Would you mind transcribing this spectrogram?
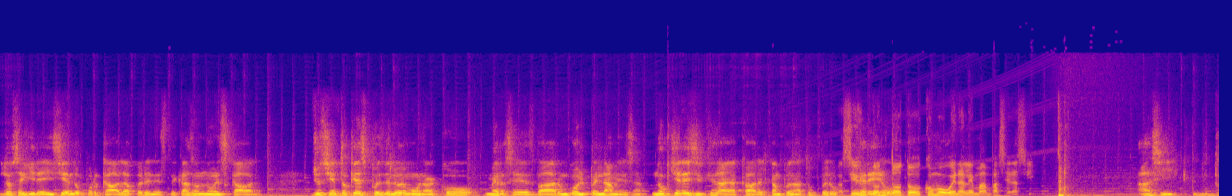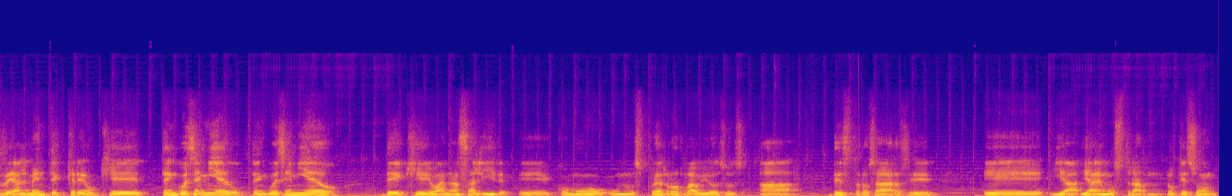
lo seguiré diciendo por cábala, pero en este caso no es cábala. Yo siento que después de lo de Mónaco, Mercedes va a dar un golpe en la mesa. No quiere decir que se vaya a acabar el campeonato, pero así, creo... Todo como buen alemán va a ser así. Así, realmente creo que tengo ese miedo, tengo ese miedo de que van a salir eh, como unos perros rabiosos a destrozarse eh, y, a, demostrar lo que son,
